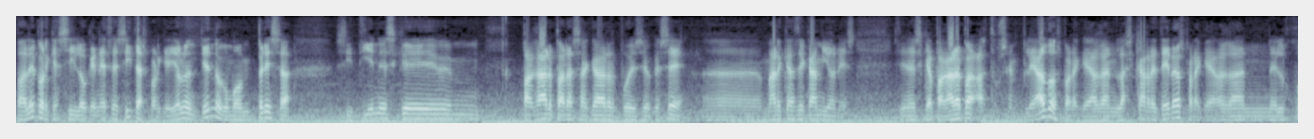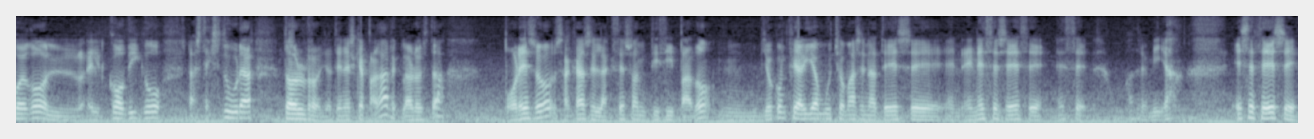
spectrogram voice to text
¿vale? Porque si lo que necesitas, porque yo lo entiendo como empresa, si tienes que mm, pagar para sacar, pues yo que sé, eh, marcas de camiones, tienes que pagar a, tus empleados para que hagan las carreteras, para que hagan el juego, el, código, las texturas, todo el rollo, tienes que pagar, claro está. Por eso sacas el acceso anticipado. Mm, yo confiaría mucho más en ATS, en, en SSS, madre mía, SCS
